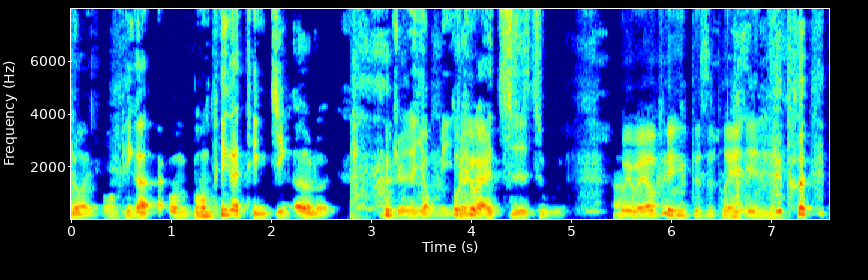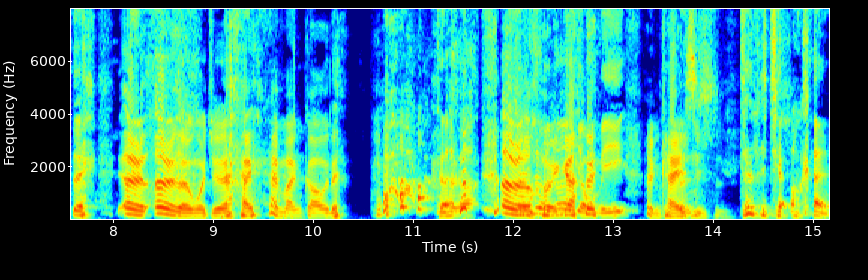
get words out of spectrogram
轮，我们拼个，我们我们拼个挺进二轮，我觉得勇迷就 应该知足了。我以为要拼的是 play in 呢，对，二二轮我觉得还还蛮高的。对啊，二轮我应该勇迷很开心，真的假？我看，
